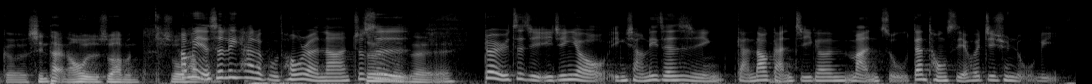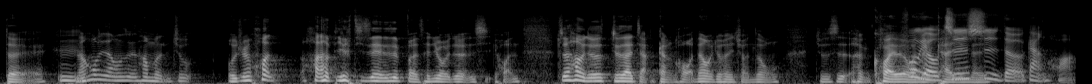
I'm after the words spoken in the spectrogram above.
个心态，然后或者说他们说他们也是厉害的普通人啊、就是对对于自己已经有影响力这件事情感到感激跟满足，但同时也会继续努力。对，嗯，然后像是他们就，我觉得换换到第二季这件事本身就我就很喜欢，就是他们就就在讲干话，但我就很喜欢这种就是很快乐、富有知的。识的干话，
